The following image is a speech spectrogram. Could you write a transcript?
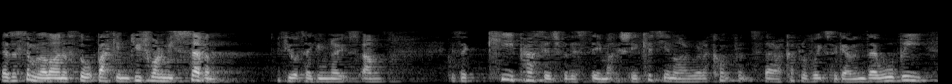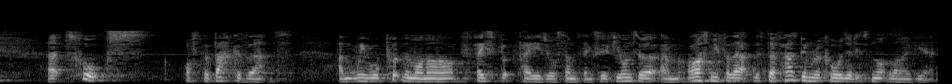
There's a similar line of thought back in Deuteronomy 7, if you're taking notes. Um, it's a key passage for this theme, actually. Kitty and I were at a conference there a couple of weeks ago, and there will be uh, talks off the back of that um, we will put them on our Facebook page or something. So if you want to um, ask me for that, the stuff has been recorded, it's not live yet.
